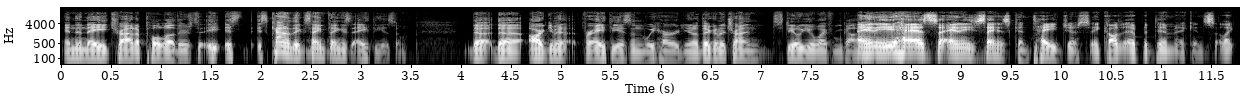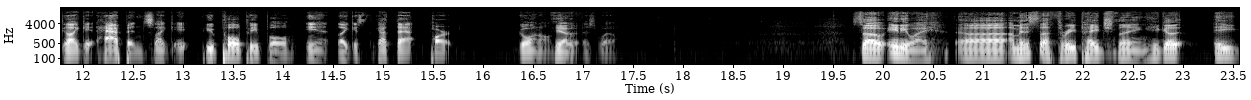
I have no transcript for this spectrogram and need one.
and then they try to pull others. It's it's kind of the same thing as atheism. The the argument for atheism we heard, you know, they're going to try and steal you away from God. and he has, and he's saying it's contagious. He called it epidemic, and so, like like it happens, like it, you pull people in, like it's got that part going on Yeah. to it as well. So anyway, uh, I mean, this is a three page thing. He go he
